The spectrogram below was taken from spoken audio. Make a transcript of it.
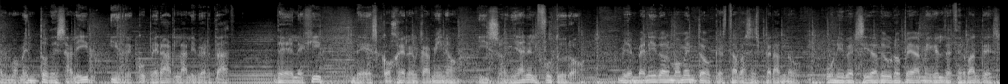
El momento de salir y recuperar la libertad. De elegir, de escoger el camino y soñar el futuro. Bienvenido al momento que estabas esperando. Universidad Europea Miguel de Cervantes.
